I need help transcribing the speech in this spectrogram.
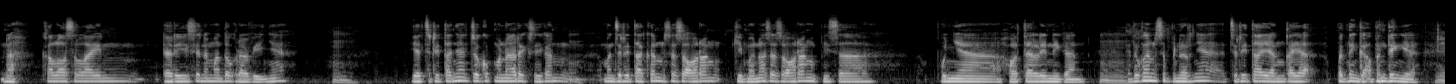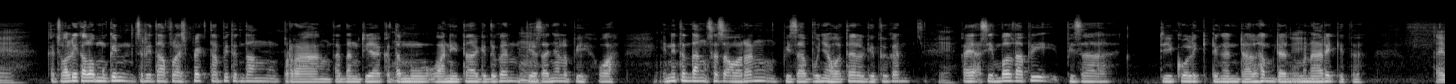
Nah, kalau selain dari sinematografinya, Hmm. ya ceritanya cukup menarik sih kan menceritakan seseorang gimana seseorang bisa punya hotel ini kan. Hmm. Itu kan sebenarnya cerita yang kayak penting nggak penting ya. Iya. Kecuali kalau mungkin cerita flashback tapi tentang perang, tentang dia ketemu wanita gitu kan, biasanya lebih wah, ini tentang seseorang bisa punya hotel gitu kan. Iya. Kayak simpel tapi bisa dikulik dengan dalam dan menarik gitu. Tapi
